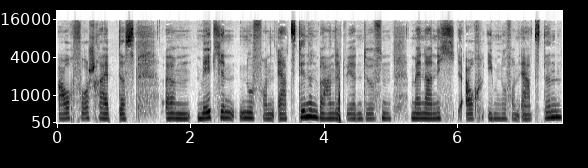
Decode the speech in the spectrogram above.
auch vorschreibt, dass ähm, Mädchen nur von Ärztinnen behandelt werden dürfen, Männer nicht auch eben nur von Ärztinnen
